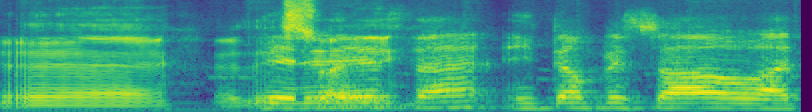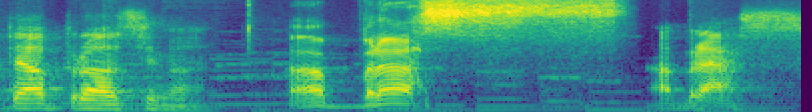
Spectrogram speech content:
É, é Beleza. Então, pessoal, até a próxima. Abraço. Abraço.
